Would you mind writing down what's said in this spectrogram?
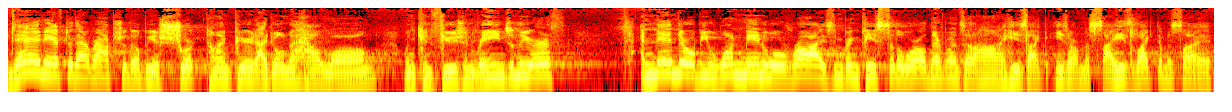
Then after that rapture, there'll be a short time period, I don't know how long, when confusion reigns in the earth. And then there will be one man who will rise and bring peace to the world, and everyone said, Ah, he's like he's our Messiah. He's like the Messiah.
